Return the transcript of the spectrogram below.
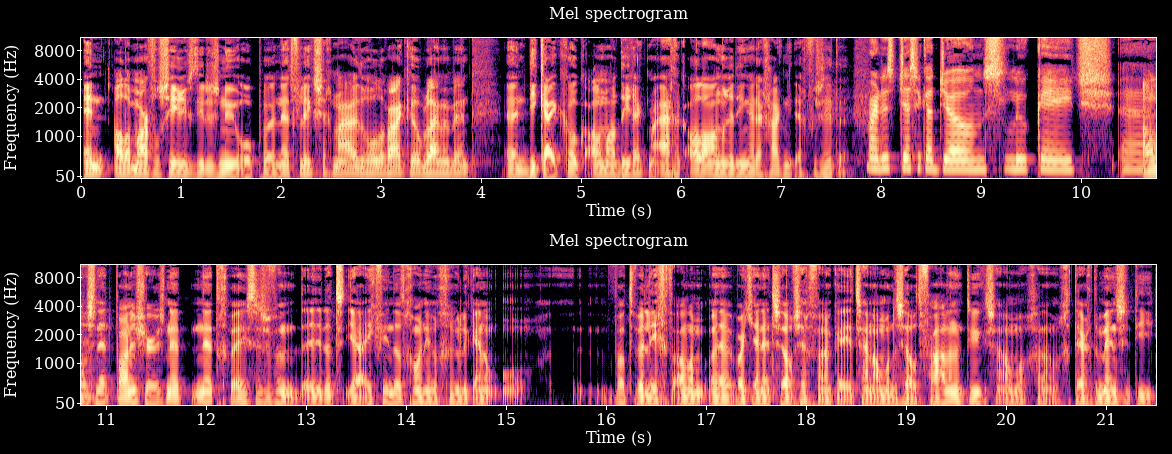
En alle Marvel-series die dus nu op eh, Netflix zeg maar uitrollen, waar ik heel blij mee ben. En die kijk ik ook allemaal direct. Maar eigenlijk alle andere dingen, daar ga ik niet echt voor zitten. Maar dus Jessica Jones, Luke Cage. eh, Alles, net Punisher is net, net geweest. Dus van, eh, dat, ja, ik vind dat gewoon heel gruwelijk. En om- wat wellicht, allemaal, wat jij net zelf zegt van... oké, het zijn allemaal dezelfde verhalen natuurlijk. Het zijn allemaal ge- getergde mensen die,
